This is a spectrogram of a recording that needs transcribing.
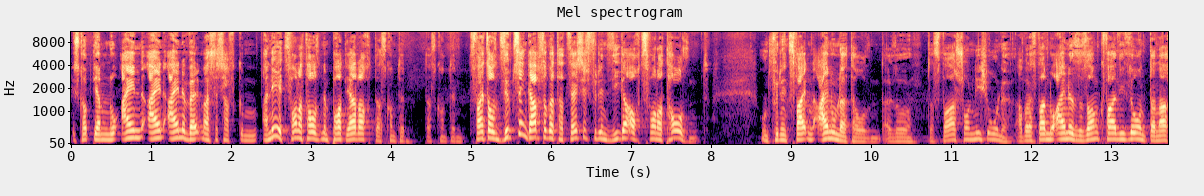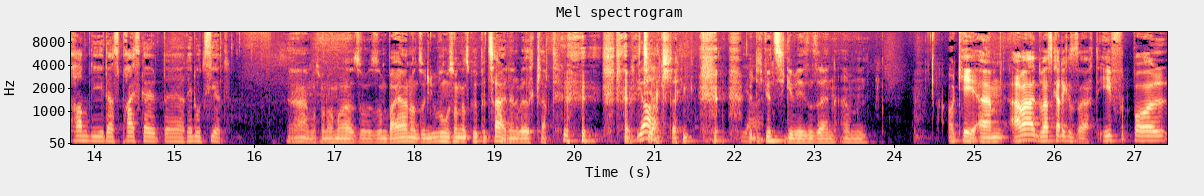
ich glaube, die haben nur ein, ein, eine Weltmeisterschaft gemacht. Ah nee, 200.000 im Pot, ja doch, das kommt hin, das kommt hin. 2017 gab es sogar tatsächlich für den Sieger auch 200.000 und für den zweiten 100.000. Also das war schon nicht ohne. Aber das war nur eine Saison quasi so und danach haben die das Preisgeld äh, reduziert. Ja, muss man auch mal so, so ein Bayern und so ein Juve muss man ganz gut bezahlen, ne, damit das klappt. damit ja. die einsteigen. Ja. Wird nicht günstig gewesen sein. Ähm, Okay, ähm, aber du hast gerade gesagt, E-Football,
